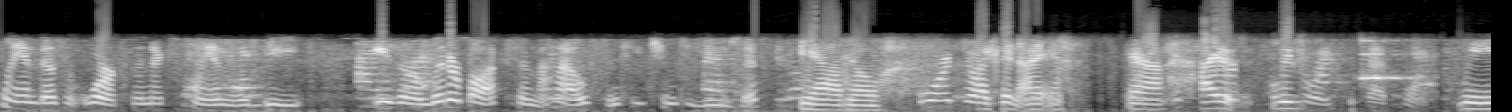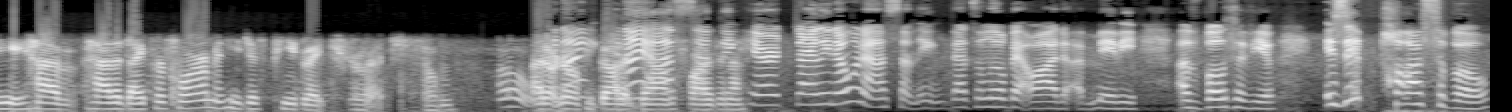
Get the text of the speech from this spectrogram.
plan doesn't work, the next plan would be either a litter box in the house and teach him to use it, yeah, no, or dog. I couldn't. I yeah, mean, I at that point. we have had a diaper for him, and he just peed right through it. So Oh. I don't know if he got Can it I down ask far something enough. here, Darlene? I want to ask something that's a little bit odd, uh, maybe, of both of you. Is it possible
